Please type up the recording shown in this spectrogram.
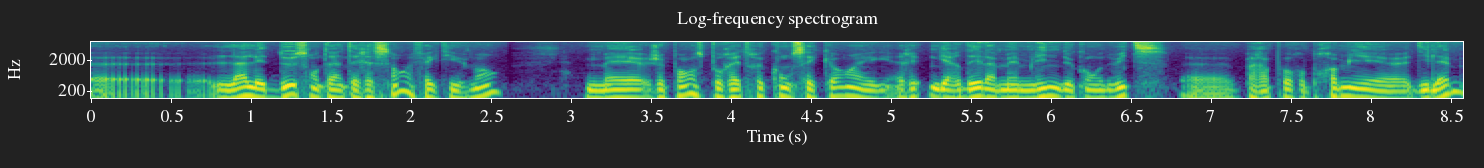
euh, là, les deux sont intéressants, effectivement. Mais je pense pour être conséquent et garder la même ligne de conduite euh, par rapport au premier euh, dilemme,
